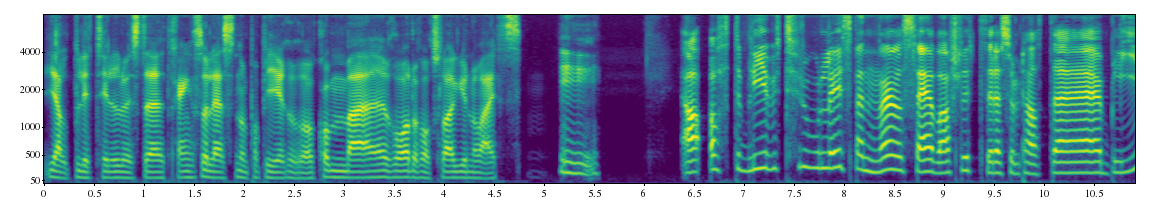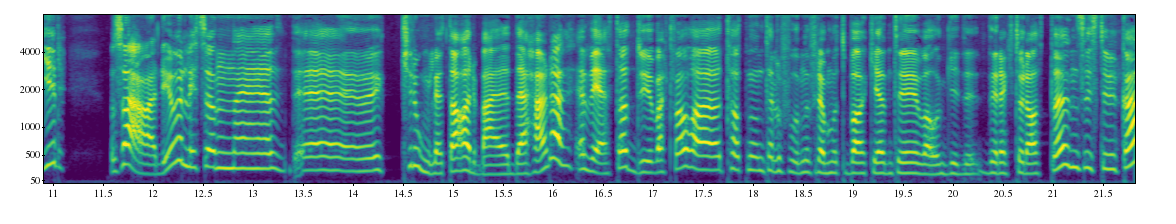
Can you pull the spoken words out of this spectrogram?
hjelpe litt til hvis det trengs å lese noen papirer og komme med råd og forslag underveis. Mm. Ja, og det blir utrolig spennende å se hva sluttresultatet blir. Og så er det jo litt sånn eh, eh, kronglete arbeid her, da. Jeg vet at du i hvert fall har tatt noen telefoner frem og tilbake igjen til Valgdirektoratet den siste uka.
